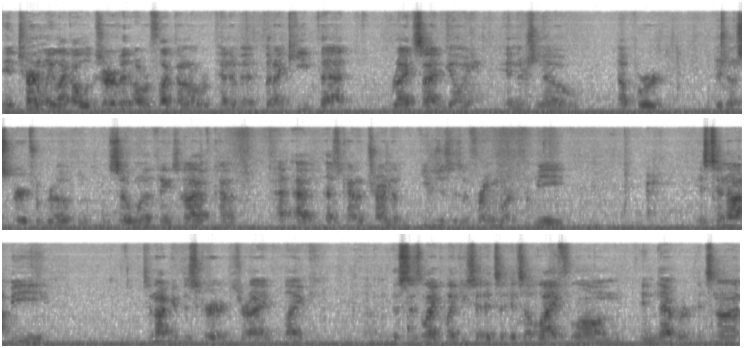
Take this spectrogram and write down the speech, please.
internally, like I'll observe it, I'll reflect on it, I'll repent of it, but I keep that right side going, and there's no upward, there's no spiritual growth. And so one of the things that I've kind of, I, I, as kind of trying to use this as a framework for me, is to not be, to not get discouraged, right? Like, um, this is like, like you said, it's a, it's a lifelong endeavor. It's not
